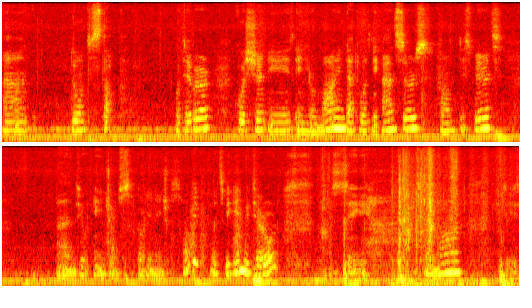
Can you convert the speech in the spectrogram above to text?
and don't stop. Whatever question is in your mind that was the answers from the spirits and your angels guardian angels. Okay let's begin with tarot. Let's see. What's going on? Please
